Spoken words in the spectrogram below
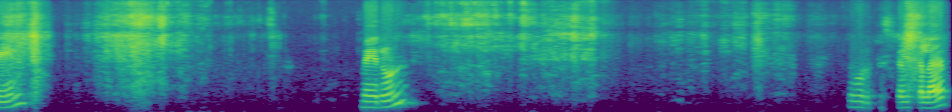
கிரீன் மெரூன் இது ஒரு கிறிஸ்டல் கலர்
